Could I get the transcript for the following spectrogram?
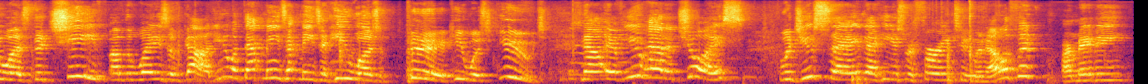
was the chief of the ways of God. You know what that means? That means that he was big, he was huge. Now, if you had a choice, would you say that he is referring to an elephant or maybe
